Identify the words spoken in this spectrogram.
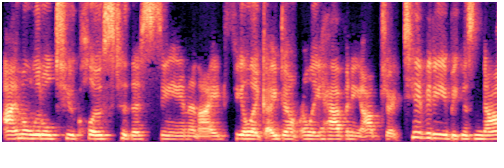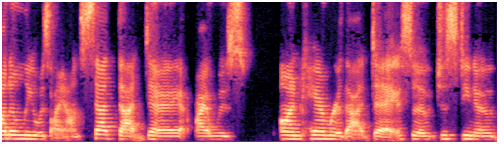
I'm a little too close to this scene and I feel like I don't really have any objectivity because not only was I on set that day, I was on camera that day. So just, you know,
